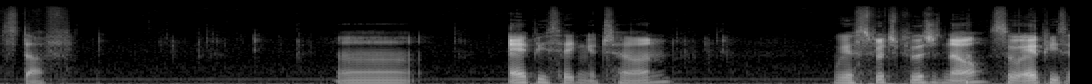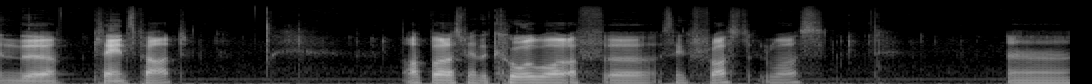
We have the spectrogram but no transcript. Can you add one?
stuff. Uh, AP is taking a turn. We have switched positions now, so AP is in the plains part. Outboarders behind the coal wall of, uh, I think Frost it was. Uh,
